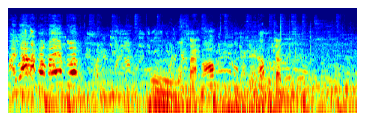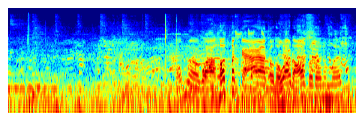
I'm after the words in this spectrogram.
Tại quá bắt con lấy em cương Ừ. quá xa Ngon. vẫn còn trong bóng qua hết tất cả cầu thủ áo đỏ của đội 50 FC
